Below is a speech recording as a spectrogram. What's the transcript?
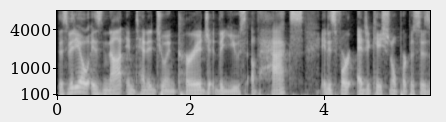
This video is not intended to encourage the use of hacks. It is for educational purposes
